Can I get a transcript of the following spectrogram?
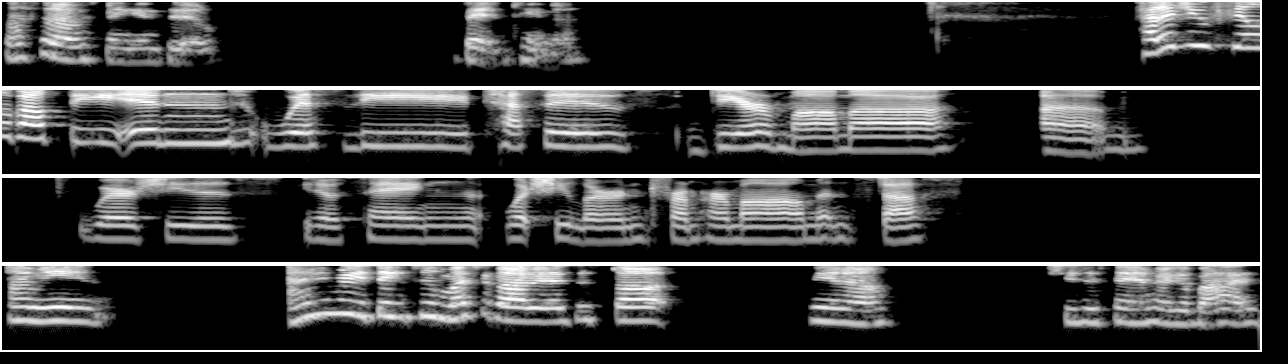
That's what I was thinking too. Bette and Tina. How did you feel about the end with the Tess's dear mama um where she is, you know, saying what she learned from her mom and stuff? I mean, I didn't really think too much about it. I just thought, you know, she's just saying her goodbye.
